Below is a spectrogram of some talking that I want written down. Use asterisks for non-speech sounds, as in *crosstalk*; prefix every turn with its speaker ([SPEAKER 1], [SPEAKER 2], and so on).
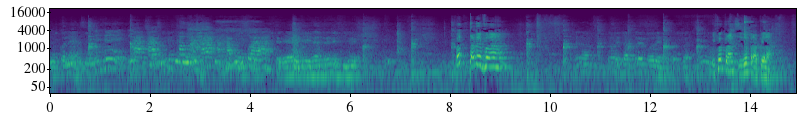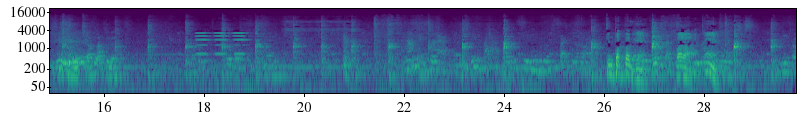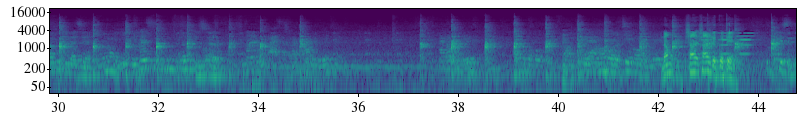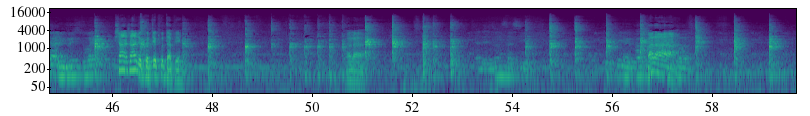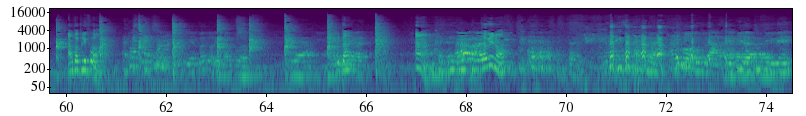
[SPEAKER 1] Je connais. Il
[SPEAKER 2] faut prendre ciseaux frapper là. Tu ne tapes pas bien. Voilà. Hein. Donc, change, change de côté. Change, change de côté pour taper. Voilà.
[SPEAKER 1] Il y a des zones sensibles. Il veut pas-
[SPEAKER 2] Voilà. Encore plus
[SPEAKER 1] fort.
[SPEAKER 2] Pourtant, un. T'as vu, non? *laughs*
[SPEAKER 1] Et puis il a tout filmé.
